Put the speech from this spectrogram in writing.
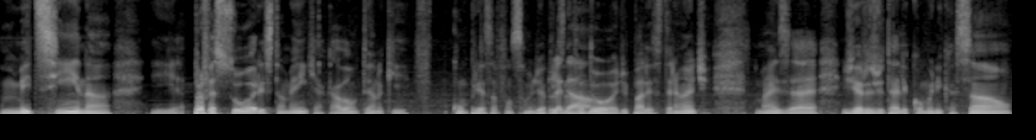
medicina e professores também que acabam tendo que cumprir essa função de apresentador, Legal. de palestrante, mas é, engenheiros de telecomunicação,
